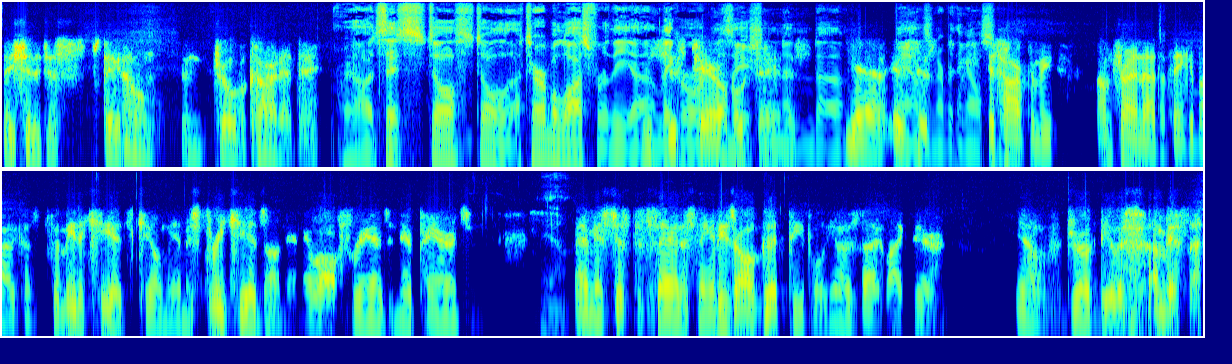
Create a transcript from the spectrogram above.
they should have just stayed home and drove a car that day. Well, it's it's still still a terrible loss for the uh, Laker organization and uh, yeah, it's just, and everything else. It's hard for me. I'm trying not to think about it because for me, the kids kill me. I mean, there's three kids on there. And they were all friends and their parents. And, yeah. I mean, it's just the saddest thing. And these are all good people. You know, it's not like they're, you know, drug dealers. I mean, not,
